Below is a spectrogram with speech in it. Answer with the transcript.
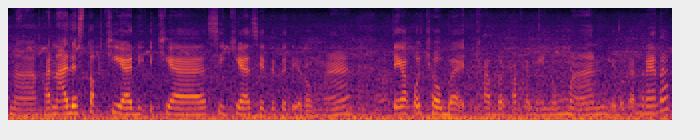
nah karena ada stok chia di chia si chia seed itu di rumah ketika aku coba campur pakai minuman gitu kan ternyata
